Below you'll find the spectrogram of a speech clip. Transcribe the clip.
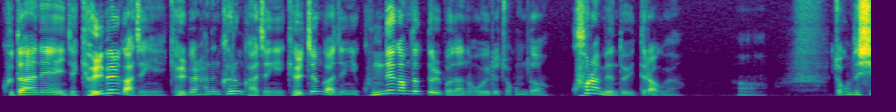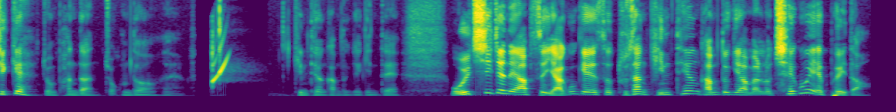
구단의 이제 결별 과정이 결별하는 그런 과정이 결정 과정이 국내 감독들보다는 오히려 조금 더 쿨한 면도 있더라고요. 어, 조금 더 쉽게 좀 판단, 조금 더. 예. 김태형 감독 얘기인데 올 시즌에 앞서 야구계에서 두산 김태형 감독이야말로 최고의 FA다.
